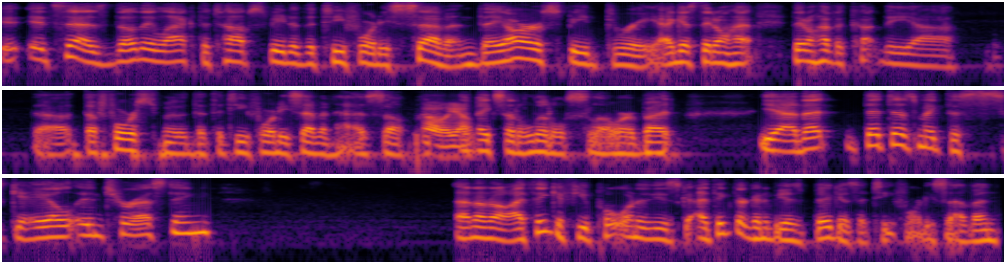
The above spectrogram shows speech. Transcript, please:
it, it says though they lack the top speed of the T47, they are speed three. I guess they don't have they don't have the cut the uh, the the forced mode that the T47 has, so Oh yeah. that makes it a little slower. But yeah, that that does make the scale interesting. I don't know. I think if you put one of these, I think they're going to be as big as a T47,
